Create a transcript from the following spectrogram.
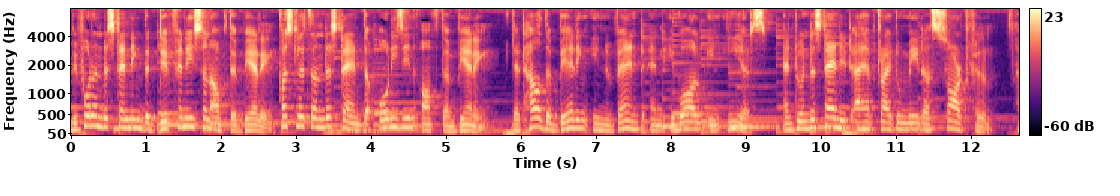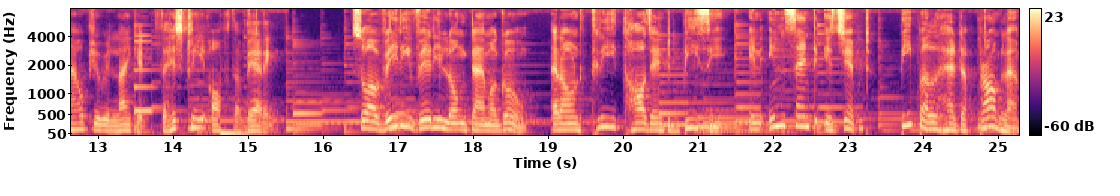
Before understanding the definition of the bearing, first let's understand the origin of the bearing that how the bearing invent and evolve in years. And to understand it, I have tried to make a short film. I hope you will like it. The history of the bearing. So a very very long time ago, around 3000 BC, in ancient Egypt, people had a problem.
